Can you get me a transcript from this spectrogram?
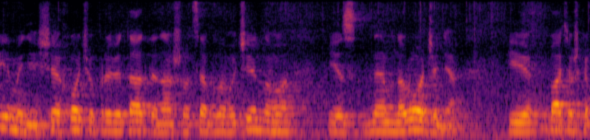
імені ще хочу привітати нашого отця благочинного із Днем народження. І, батюшка,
